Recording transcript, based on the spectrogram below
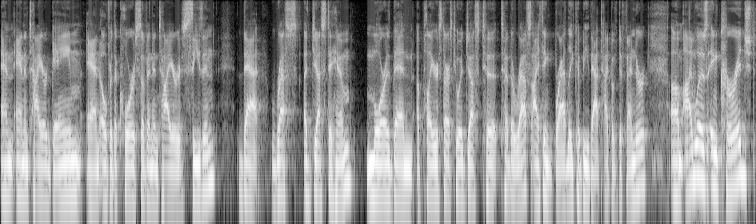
an, an entire game and over the course of an entire season, that refs adjust to him more than a player starts to adjust to to the refs. I think Bradley could be that type of defender. Um, I was encouraged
